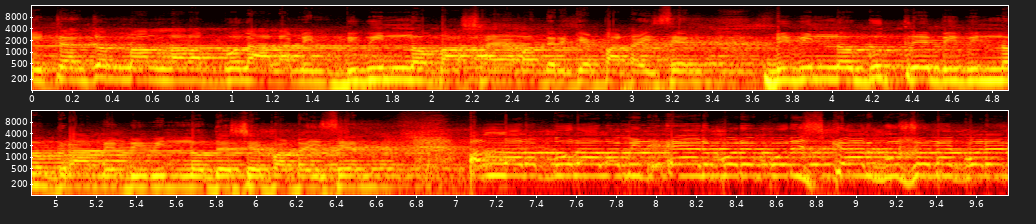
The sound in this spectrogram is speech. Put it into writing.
এইটার জন্য আল্লাহ রাব্বুল আলমিন বিভিন্ন ভাষায় আমাদেরকে পাঠাইছেন, বিভিন্ন গুত্রে, বিভিন্ন গ্রামে, বিভিন্ন দেশে পাঠাইছেন। আল্লাহ রাব্বুল আলামিন এরপরে পরিষ্কার ঘোষণা করেন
